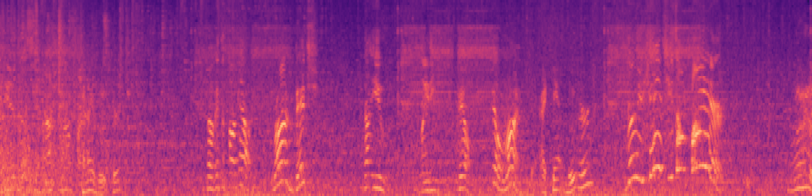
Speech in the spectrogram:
You didn't listen, now she's on Can. I loot her? No, get the fuck out. Run, bitch! Not you, lady. Phil, Phil, run! I can't loot her. No, you can't. She's on fire. All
